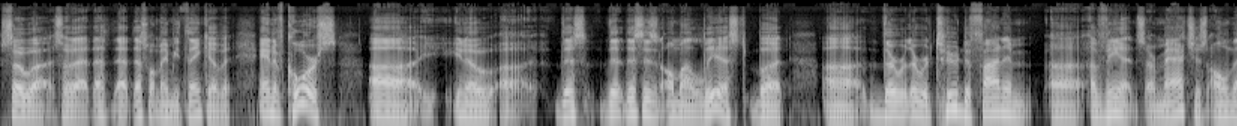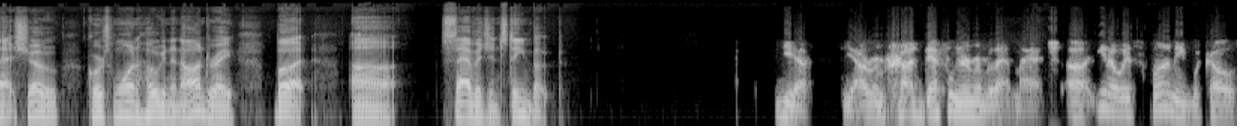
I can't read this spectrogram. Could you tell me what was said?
so uh, so that, that that that's what made me think of it, and of course, uh, you know, uh, this th- this isn't on my list, but uh, there were there were two defining uh, events or matches on that show. Of course, one Hogan and Andre, but uh, Savage and Steamboat. Yeah, yeah, I remember. I definitely remember that match. Uh, you know, it's funny because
